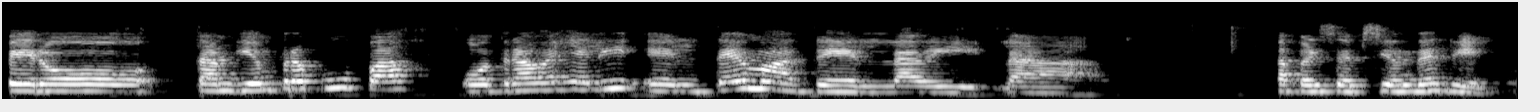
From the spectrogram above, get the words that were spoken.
pero también preocupa otra vez el, el tema de la, la la percepción de riesgo.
